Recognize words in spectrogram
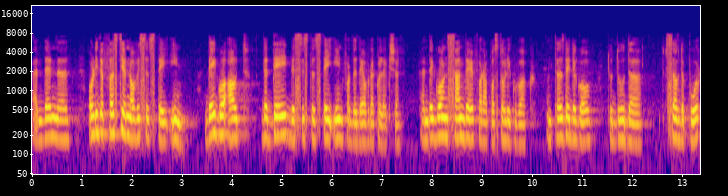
And then uh, only the first year novices stay in. They go out the day the sisters stay in for the day of recollection. And they go on Sunday for apostolic work. On Thursday they go to do the, to serve the poor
